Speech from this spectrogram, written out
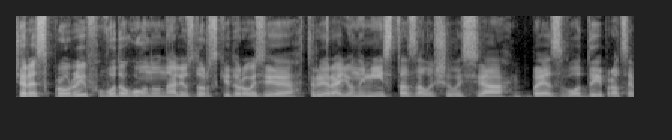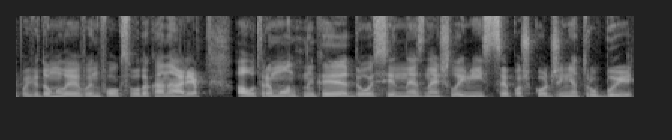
Через прорив водогону на Люздорській дорозі три райони міста залишилися без води. Про це повідомили в інфокс-водоканалі. А от ремонтники досі не знайшли місце пошкодження труби.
